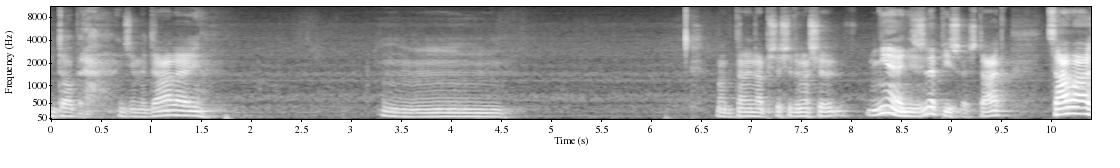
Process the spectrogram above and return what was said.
Dobra, idziemy dalej. Hmm. Magdalena pisze 17. Nie, nie źle piszesz, tak? Cała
